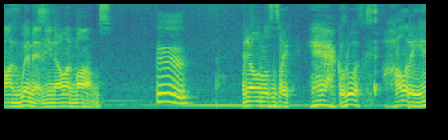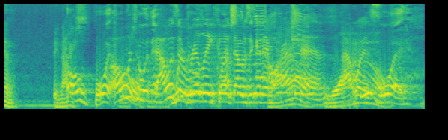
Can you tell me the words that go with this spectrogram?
on women, you know, on moms. Mm. And Owen Wilson's like, yeah, go to a Holiday Inn, nice. Oh boy! Oh, oh we're that was a really good. That was a good impressions now? impression. That was. Oh boy.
